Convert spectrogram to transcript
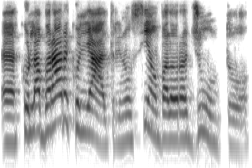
eh, collaborare con gli altri non sia un valore aggiunto,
